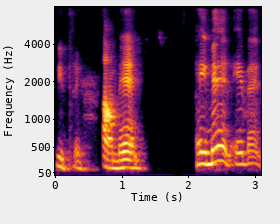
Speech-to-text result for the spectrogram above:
We pray. Amen. Amen. Amen.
